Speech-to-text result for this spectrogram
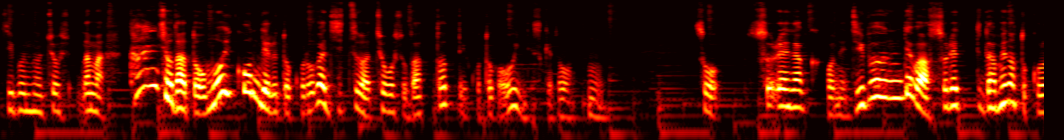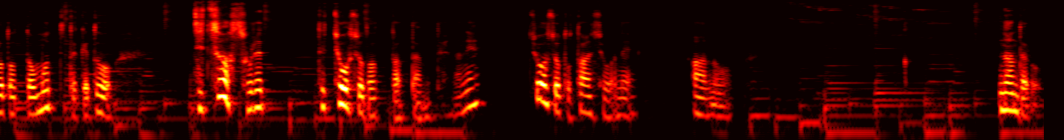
自分の長所まあ短所だと思い込んでるところが実は長所だったっていうことが多いんですけど、うん、そう。それなんかこうね自分ではそれってダメなところだと思ってたけど実はそれって長所だったんだみたいなね。長所と短所はねあのなんだろ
